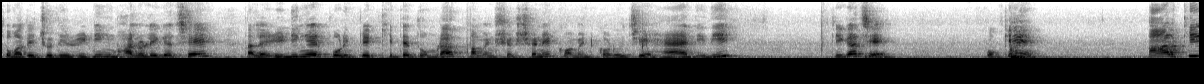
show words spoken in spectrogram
তোমাদের যদি রিডিং ভালো লেগেছে, তাহলে রিডিংয়ের পরিপ্রেক্ষিতে তোমরা কমেন্ট সেকশনে কমেন্ট করো যে হ্যাঁ দিদি, ঠিক আছে? ওকে আর কি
